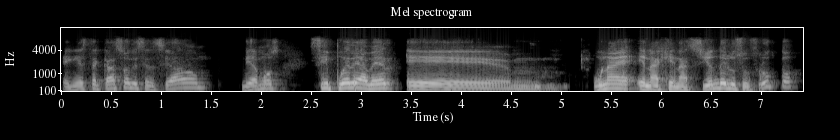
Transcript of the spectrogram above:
En este caso, licenciado, digamos, sí puede haber eh, una enajenación del usufructo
